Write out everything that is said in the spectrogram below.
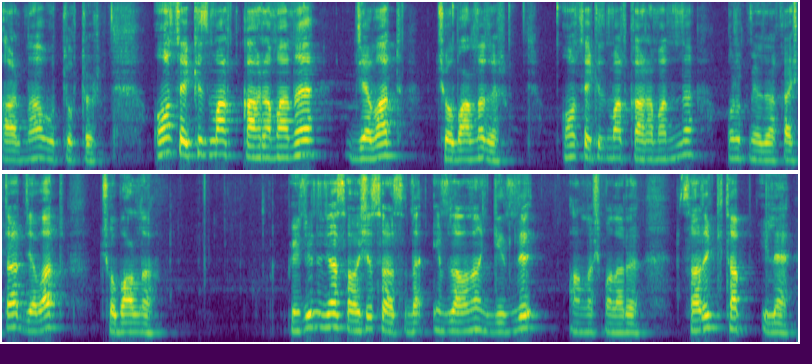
Arnavutluk'tur. 18 Mart kahramanı Cevat Çobanlı'dır. 18 Mart kahramanını unutmuyoruz arkadaşlar. Cevat Çobanlı. Birinci Dünya Savaşı sırasında imzalanan gizli anlaşmaları Sarı Kitap ile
